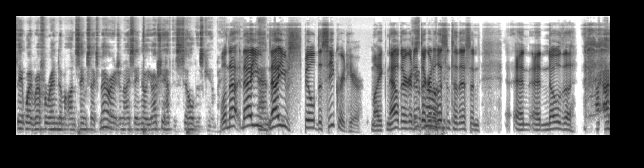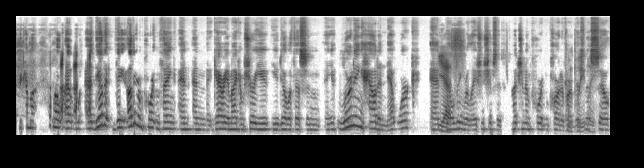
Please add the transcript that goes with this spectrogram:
statewide referendum on same-sex marriage, and I say, no, you actually have to sell this campaign. Well, now now you And- now you've spilled the secret here, Mike. Now they're gonna Yeah, they're gonna listen to this and and and know the I, I have to come up. Well, uh, uh, the other the other important thing, and and Gary and Mike, I'm sure you you deal with this, and, and you, learning how to network and Yes. building relationships is such an important part of our business. So,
